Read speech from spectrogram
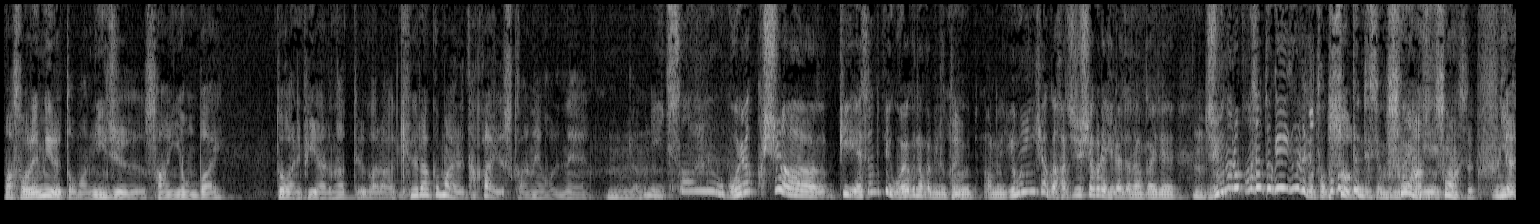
まあ、それ見ると、まあ、23、4倍。とかに PR になってるから、急落前より高いですからね、これね。うん、逆に13の500社、P、S&P500 なんか見ると、はい、あの480社ぐらい開いた段階で、17%減整ってんですよ、ね、そうなんです、そうなんです日本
